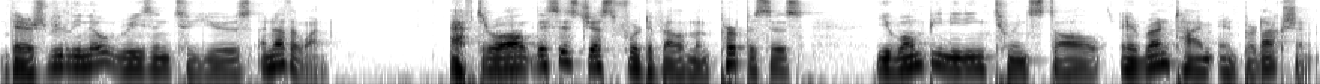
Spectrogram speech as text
There's really no reason to use another one. After all, this is just for development purposes, you won't be needing to install a runtime in production.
